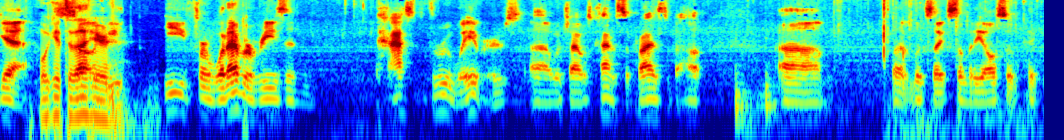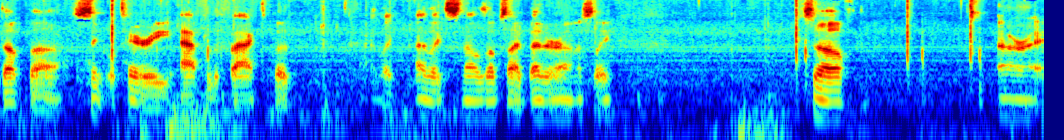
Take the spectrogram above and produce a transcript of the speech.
Yeah, We'll get to that here. He, he, for whatever reason, passed through waivers, uh, which I was kind of surprised about. Um, but it looks like somebody also picked up uh, Singletary after the fact. But I like I like Snell's upside better, honestly. So, all right,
